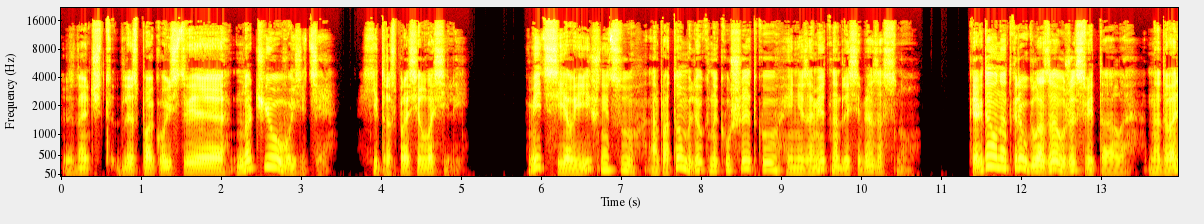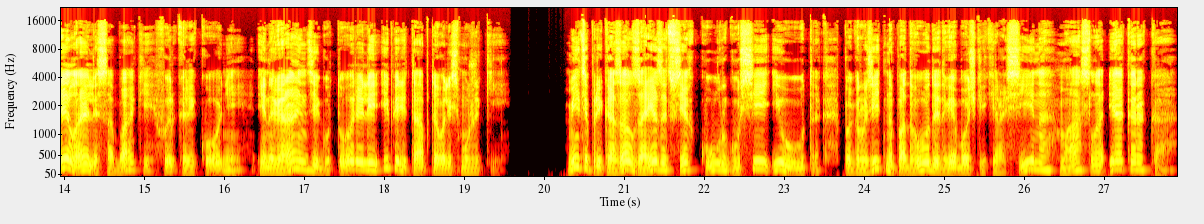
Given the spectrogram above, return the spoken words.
«Значит, для спокойствия ночью возите?» — хитро спросил Василий. Мить съел яичницу, а потом лег на кушетку и незаметно для себя заснул. Когда он открыл глаза, уже светало. На дворе лаяли собаки, фыркали кони, и на веранде гуторили и перетаптывались мужики. Митя приказал зарезать всех кур, гусей и уток, погрузить на подводы две бочки керосина, масла и окорока.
